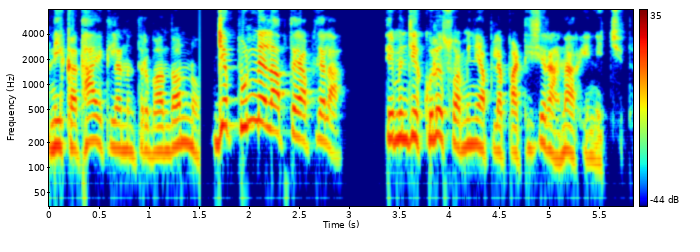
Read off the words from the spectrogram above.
आणि कथा ऐकल्यानंतर बांधवांनो जे पुण्य लाभतंय आपल्याला ते म्हणजे कुलस्वामीने आपल्या पाठीशी राहणार हे निश्चित.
